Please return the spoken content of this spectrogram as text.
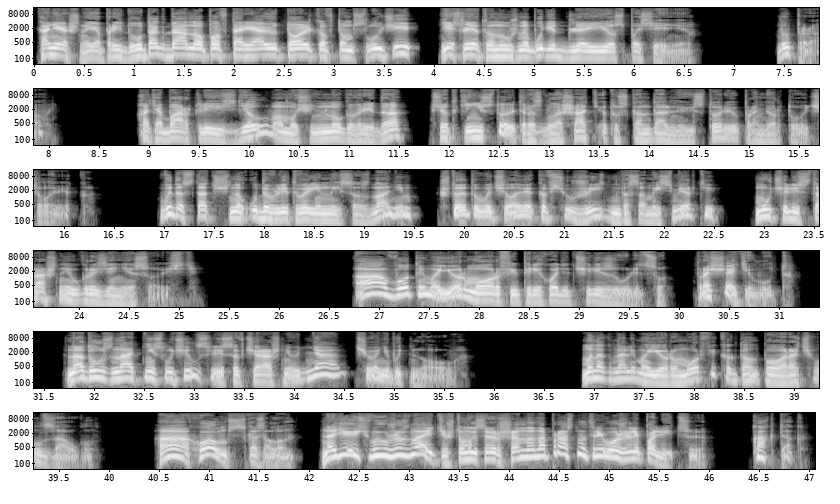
Конечно, я приду тогда, но повторяю только в том случае, если это нужно будет для ее спасения. Вы правы. Хотя Баркли и сделал вам очень много вреда, все-таки не стоит разглашать эту скандальную историю про мертвого человека. Вы достаточно удовлетворены сознанием, что этого человека всю жизнь до самой смерти мучили страшные угрызения совести. А вот и майор Морфи переходит через улицу. Прощайте, Вуд. Надо узнать, не случилось ли со вчерашнего дня чего-нибудь нового. Мы нагнали майора Морфи, когда он поворачивал за угол. «А, Холмс», — сказал он, — «надеюсь, вы уже знаете, что мы совершенно напрасно тревожили полицию». «Как так?»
